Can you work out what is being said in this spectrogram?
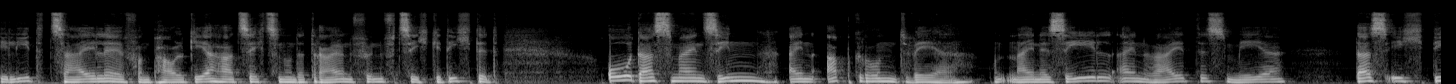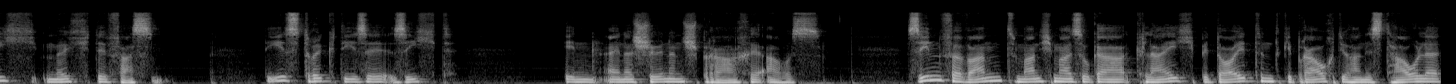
die Liedzeile von Paul Gerhard 1653 gedichtet. O, dass mein Sinn ein Abgrund wär und meine Seel ein weites Meer, dass ich dich möchte fassen. Dies drückt diese Sicht in einer schönen Sprache aus. Sinnverwandt, manchmal sogar gleichbedeutend gebraucht Johannes Tauler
